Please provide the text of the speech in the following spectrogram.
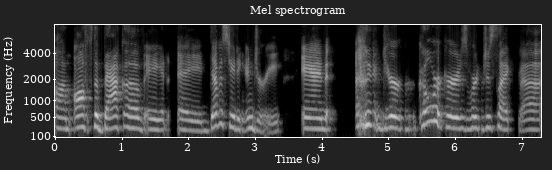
um, off the back of a a devastating injury. And your coworkers were just like uh,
